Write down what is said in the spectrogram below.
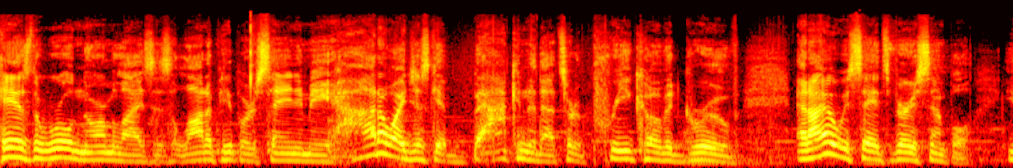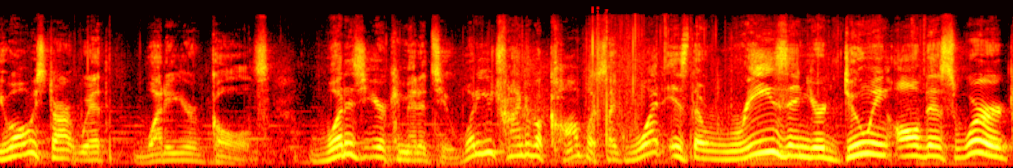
Hey, as the world normalizes, a lot of people are saying to me, how do I just get back into that sort of pre COVID groove? And I always say it's very simple. You always start with what are your goals? What is it you're committed to? What are you trying to accomplish? Like, what is the reason you're doing all this work?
